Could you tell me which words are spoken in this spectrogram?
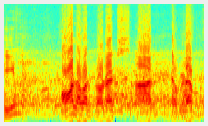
team. All our products are developed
